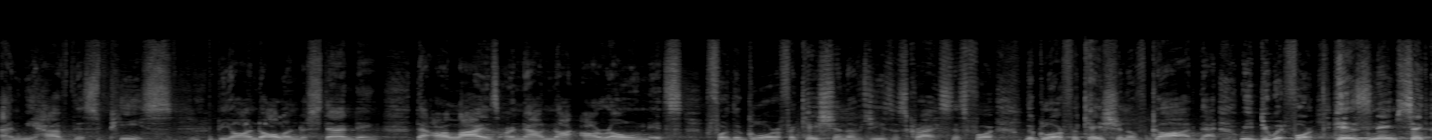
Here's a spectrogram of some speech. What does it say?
and we have this peace beyond all understanding, that our lives are now not our own. It's for the glorification of Jesus Christ. It's for the glorification of God that we do it for his name's sake.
